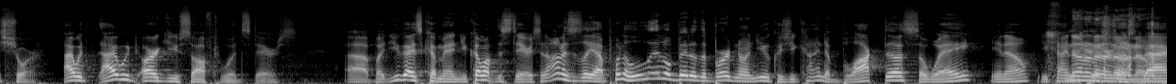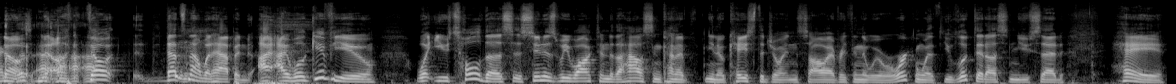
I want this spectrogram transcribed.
Sure, I would I would argue soft wood stairs. Uh, but you guys come in, you come up the stairs, and honestly, I put a little bit of the burden on you because you kind of blocked us away. You know, you kind of no, no, no, no, us no, back. no, Listen, no. I- I- don't- that's not what happened. I, I will give you what you told us as soon as we walked into the house and kind of you know cased the joint and saw everything that we were working with. You looked at us and you said, "Hey."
